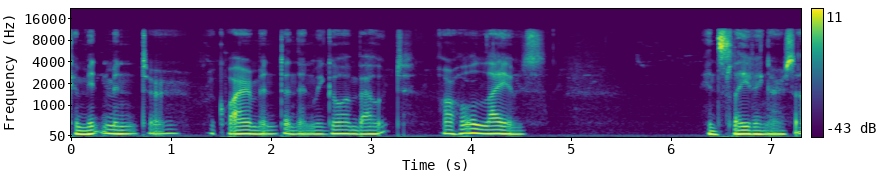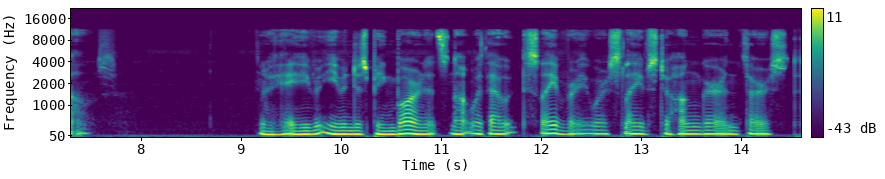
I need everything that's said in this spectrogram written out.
commitment or requirement, and then we go about our whole lives enslaving ourselves. Even, even just being born, it's not without slavery. We're slaves to hunger and thirst.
